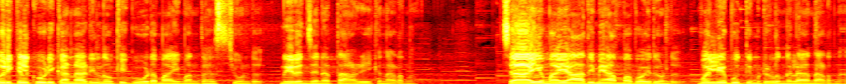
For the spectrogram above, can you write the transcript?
ഒരിക്കൽ കൂടി കണ്ണാടിയിൽ നോക്കി ഗൂഢമായി മന്ദഹസിച്ചുകൊണ്ട് നിരഞ്ജന താഴേക്ക് നടന്നു. ചായയുമായി ആദ്യമേ അമ്മ പോയതുകൊണ്ട് വലിയ ബുദ്ധിമുട്ടുകളൊന്നുമില്ലാതെ നടന്ന്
